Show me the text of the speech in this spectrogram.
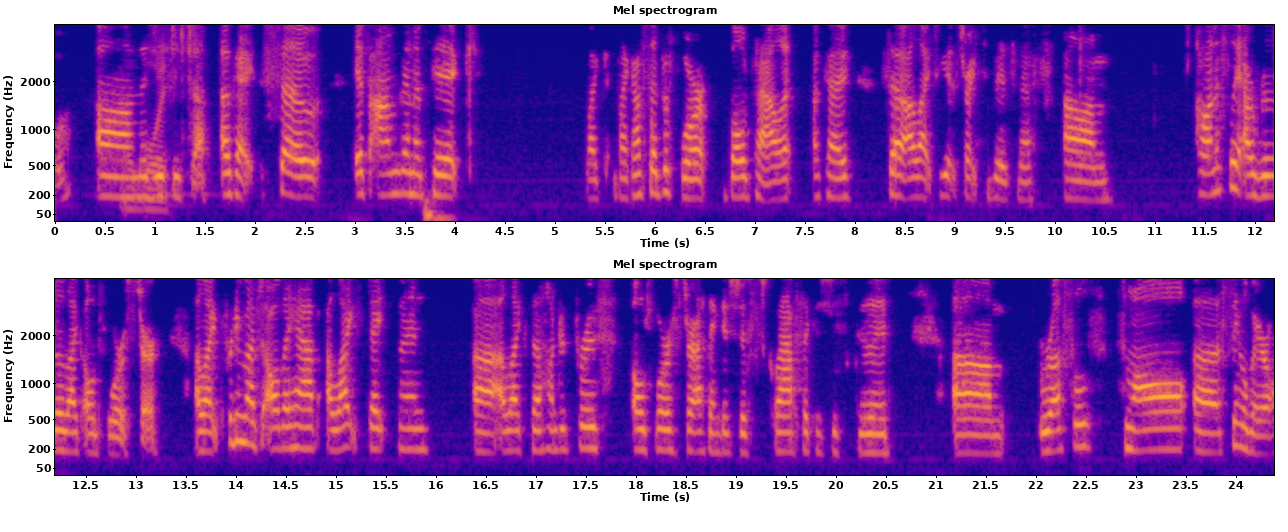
Um, Oh, the boy. juicy stuff. Okay, so if I'm gonna pick, like like I've said before, bold palate. Okay, so I like to get straight to business. Um, honestly, I really like Old Forester. I like pretty much all they have. I like Statesman. Uh, I like the hundred proof Old Forester. I think it's just classic. It's just good. Um, Russell's small uh, single barrel.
